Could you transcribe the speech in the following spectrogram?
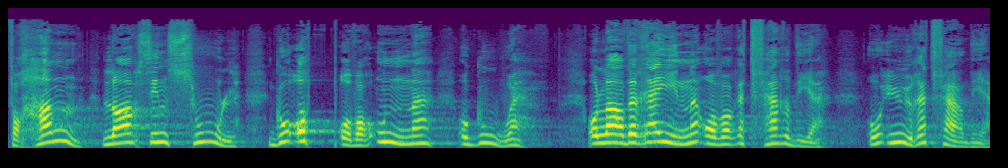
For han lar sin sol gå opp over onde og gode, og lar det regne over rettferdige og urettferdige.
